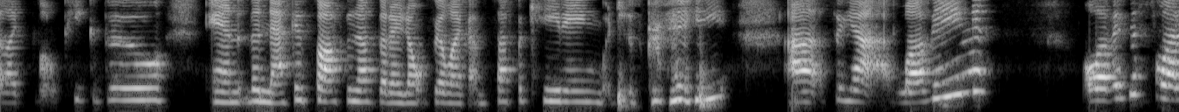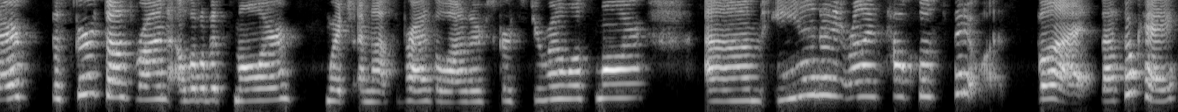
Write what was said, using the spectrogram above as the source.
I like the little peekaboo. And the neck is soft enough that I don't feel like I'm suffocating, which is great. Uh, so yeah, loving, loving the sweater. The skirt does run a little bit smaller which I'm not surprised a lot of their skirts do run a little smaller. Um, and I didn't realize how close fit it was, but that's okay.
